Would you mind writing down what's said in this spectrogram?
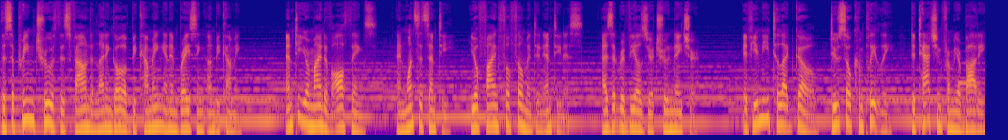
The supreme truth is found in letting go of becoming and embracing unbecoming. Empty your mind of all things, and once it's empty, you'll find fulfillment in emptiness, as it reveals your true nature. If you need to let go, do so completely, detaching from your body,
